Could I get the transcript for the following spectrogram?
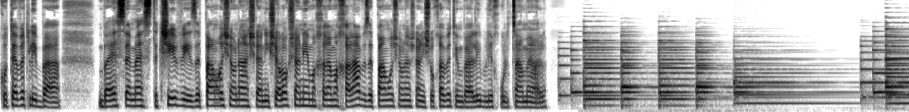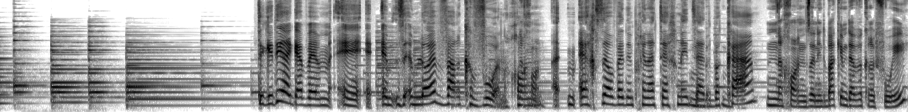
כותבת לי ב-SMS, תקשיבי, זו פעם ראשונה שאני שלוש שנים אחרי מחלה, וזו פעם ראשונה שאני שוכבת עם בעלי בלי חולצה מעל. תגידי רגע, והם אה, הם, זה- הם לא איבר קבוע, נכון? נכון. איך זה עובד מבחינה טכנית? זה הדבקה? נכון, זה נדבק עם דבק רפואי,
